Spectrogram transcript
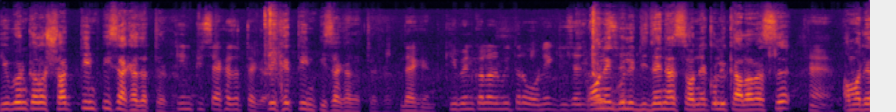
কিউবেন কালার শার্ট তিন পিস এক হাজার টাকা। তিন পিস এক হাজার টাকা। ঠিক তিন পিস এক হাজার টাকা। দেখেন কিবেন কালারের ভিতরে অনেক ডিজাইন অনেকগুলি ডিজাইন আছে অনেকগুলি কালার আছে। হ্যাঁ। আমাদের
